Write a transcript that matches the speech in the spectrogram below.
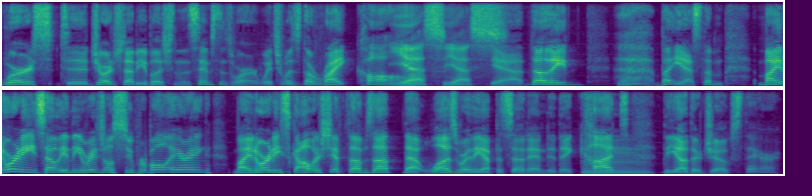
worse to George W. Bush than The Simpsons were, which was the right call. Yes, yes. Yeah, though they. But yes, the minority. So in the original Super Bowl airing, minority scholarship thumbs up. That was where the episode ended. They cut Hmm. the other jokes there,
